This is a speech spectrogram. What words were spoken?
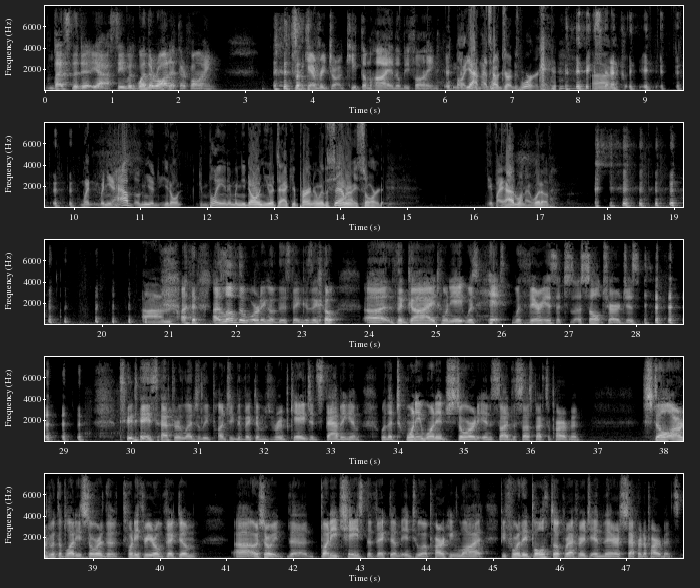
That's the di- yeah. See, but when they're on it, they're fine. It's like every drug. Keep them high, and they'll be fine. Well, yeah, that's how drugs work. exactly. when when you have them, you you don't complain, and when you don't, you attack your partner with a samurai sword. If I had one, I would have. Um, I, I love the wording of this thing because they go, uh, the guy, 28, was hit with various assault charges two days after allegedly punching the victim's rib cage and stabbing him with a 21 inch sword inside the suspect's apartment. Still armed with the bloody sword, the 23 year old victim. Uh, oh, sorry. The buddy chased the victim into a parking lot before they both took refuge in their separate apartments.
